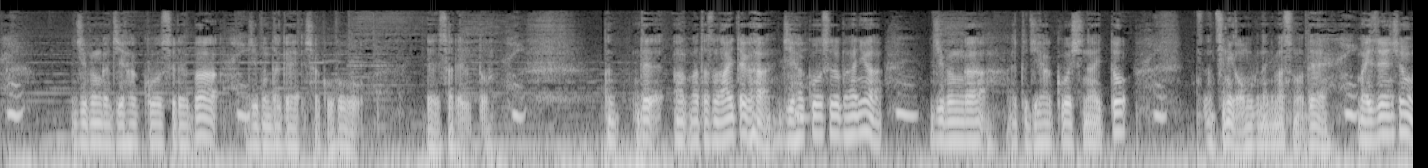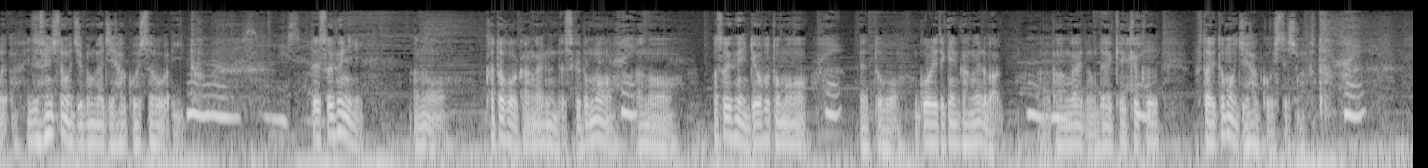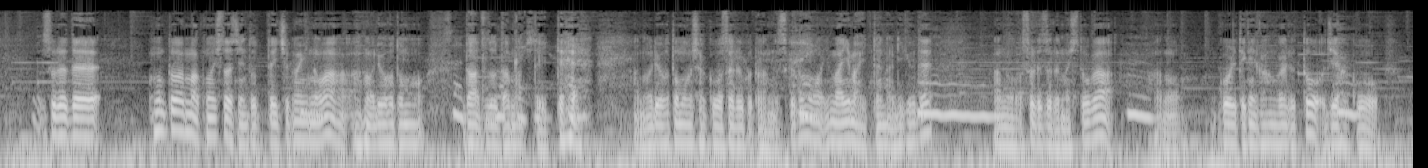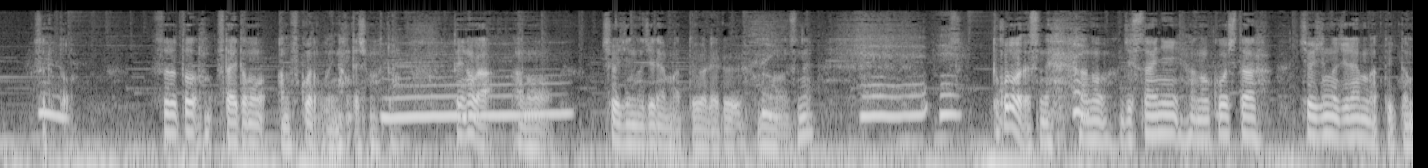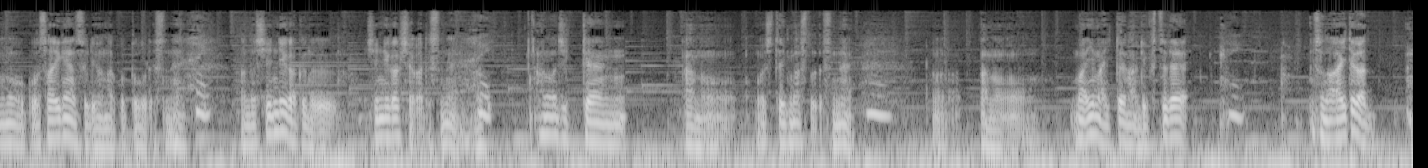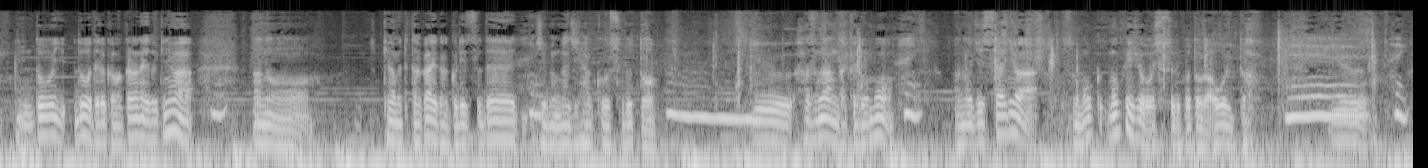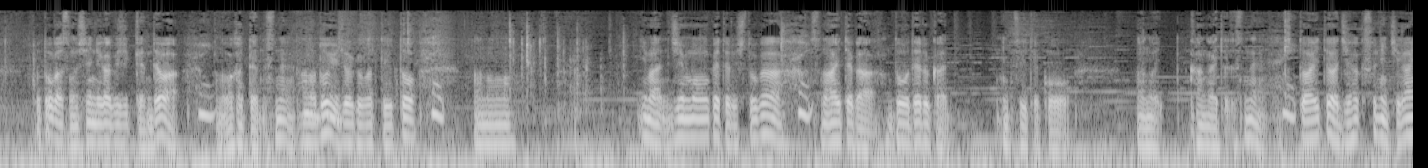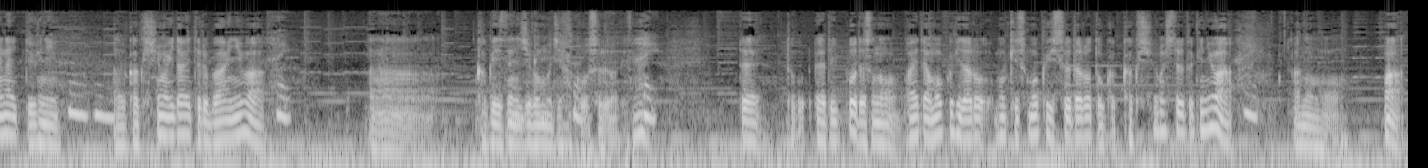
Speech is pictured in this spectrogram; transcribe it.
自分が自白をすれば、はい、自分だけ釈放、えー、されると。はい。でまたその相手が自白をする場合には、はい。うん、自分が、えっと、自白をしないと、はい、罪が重くなりますので、はい、まあ、いずれにしてもいずれにしても自分が自白をした方がいいと。うん、そうでそういうふうにあの片方は考えるんですけども、あのまあ、そういうふうに両方とも、えっと、合理的に考えれば、うん、考えるので結局、2人とも自白をしてしまうと。それで本当はまあこの人たちにとって一番いいのはあの両方ともダーツと黙っていて、あの両方とも釈放されることなんですけども、はい、今今言ったような理由で、あのそれぞれの人が、あの合理的に考えると自白をすると、すると2人ともあの不幸なことになってしまうと。というのがあの囚人のジレンマと言われるものなんですね。へところがですね、あの実際にあのこうした囚人のジレンマといったものをこう再現するようなことをですね、あの心理学の心理学者がですね、あの実験あのをしてみますとですね、あのまあ、今言ったような理屈で、その相手がどうどう出るかわからない時には、あの極めて高い確率で自分が自白をするというはずなんだけども、あの実際にはその目目標をすることが多いということがその心理学実験では、あの分かってるんですね。あのどういう状況かというと、あの今尋問を受けてる人が、その相手がどう出るかについてこうあの考えてですね、きっと相手は自白するに違いないっていうふうに、あの確信を抱いてる場合には、あ確実に自分も自白をするわけですね。でとえー、一方でその相手は黙秘だろう黙秘黙秘するだろうとか確信をしている時には、あのまあ、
